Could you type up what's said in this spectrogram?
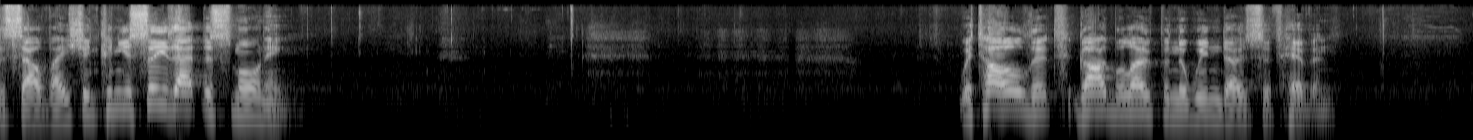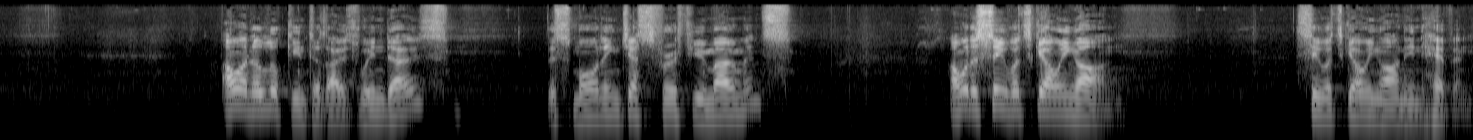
to salvation. Can you see that this morning? We're told that God will open the windows of heaven. I want to look into those windows this morning just for a few moments. I want to see what's going on. See what's going on in heaven.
